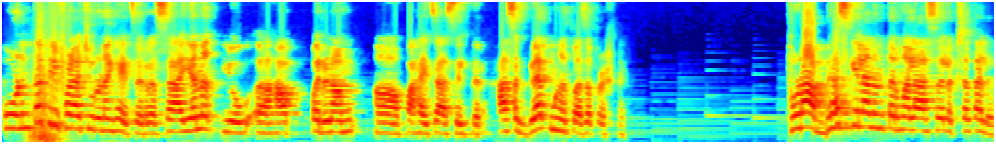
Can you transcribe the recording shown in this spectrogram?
कोणतं त्रिफळा चूर्ण घ्यायचं? रसायन योग हा परिणाम पाहायचा असेल तर हा सगळ्यात महत्त्वाचा प्रश्न आहे. थोडा अभ्यास केल्यानंतर मला असं लक्षात आलं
